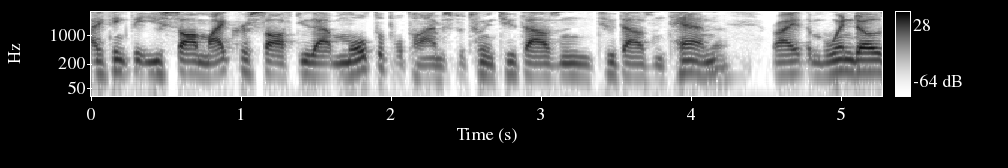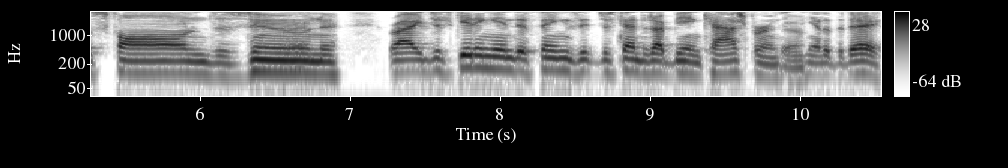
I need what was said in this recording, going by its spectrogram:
I think that you saw Microsoft do that multiple times between 2000 and 2010, Yeah. right? The Windows Phone, the Zune, right. Just getting into things that just ended up being cash burns Yeah. at the end of the day.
